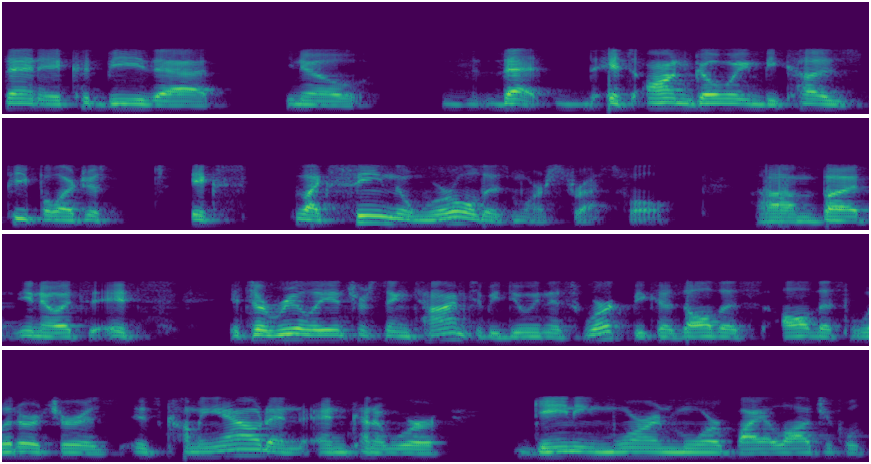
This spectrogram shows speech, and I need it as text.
then it could be that you know that it's ongoing because people are just ex- like seeing the world is more stressful um, but you know it's it's it's a really interesting time to be doing this work because all this all this literature is is coming out and and kind of we're gaining more and more biological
